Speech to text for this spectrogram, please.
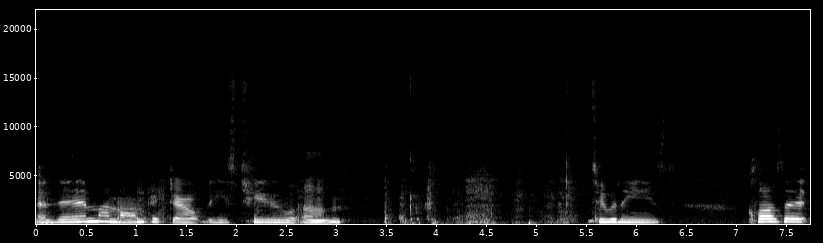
And then my mom picked out these two, um, two of these closet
